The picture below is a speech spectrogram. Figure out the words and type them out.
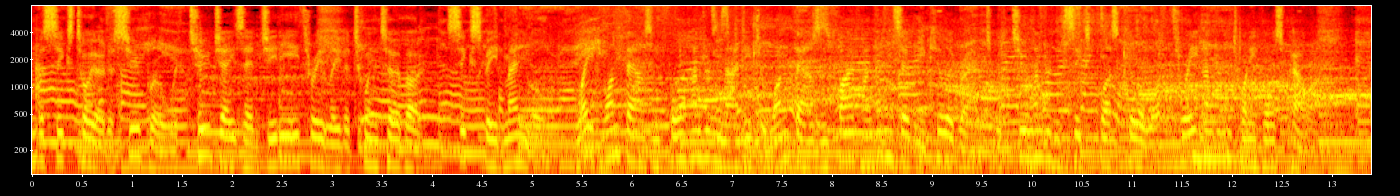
Number 6 Toyota Supra with 2 JZ GTE 3-litre twin-turbo, 6-speed manual, weight 1,490 to 1,570 kilograms with 206 plus kilowatt 320 horsepower.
